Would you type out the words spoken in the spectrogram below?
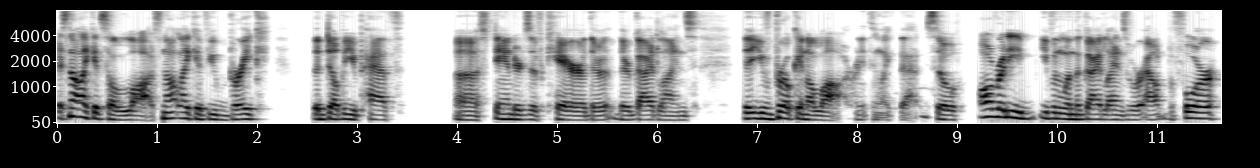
it's not like it's a law. It's not like if you break the wpath uh, standards of care their their guidelines that you've broken a law or anything like that. So already even when the guidelines were out before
